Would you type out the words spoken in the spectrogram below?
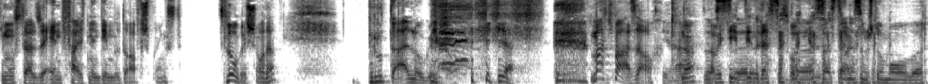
Die musst du also entfalten, indem du drauf springst. Ist logisch, oder? Brutal logisch. ja. Macht Spaß auch. Ja, ne? Habe ich die, äh, den Rest des das Wochenendes heißt, Dennis im Sturm erobert.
